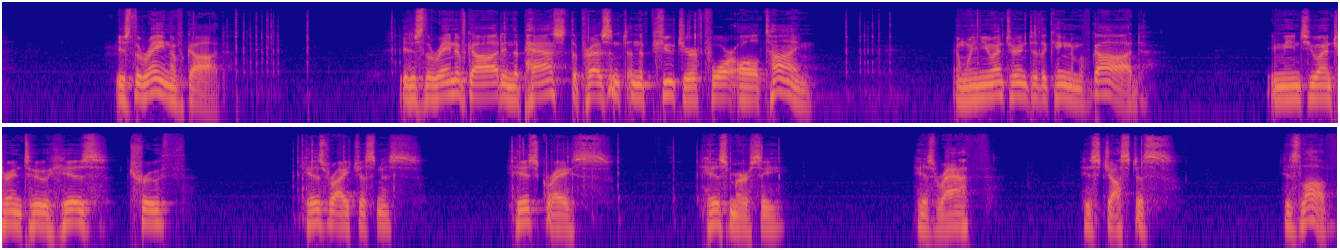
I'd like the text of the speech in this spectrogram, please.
is the reign of God. It is the reign of God in the past, the present, and the future for all time. And when you enter into the kingdom of God, it means you enter into His truth, His righteousness, His grace, His mercy, His wrath, His justice, his love.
